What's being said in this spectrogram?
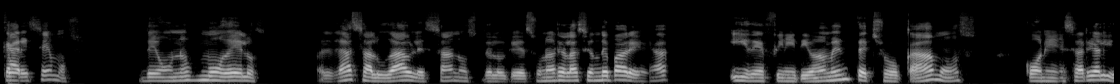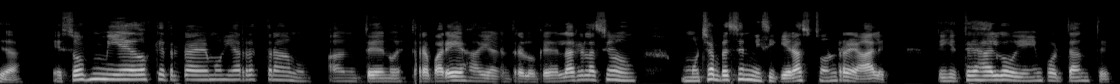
carecemos de unos modelos ¿verdad? saludables, sanos de lo que es una relación de pareja y definitivamente chocamos con esa realidad. Esos miedos que traemos y arrastramos ante nuestra pareja y entre lo que es la relación, muchas veces ni siquiera son reales. Dijiste algo bien importante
